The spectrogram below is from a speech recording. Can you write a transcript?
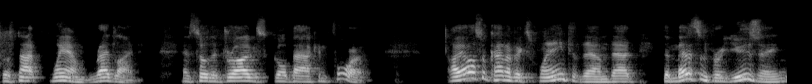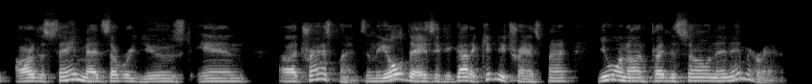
So it's not wham, redlining. And so the drugs go back and forth. I also kind of explained to them that the medicines we're using are the same meds that were used in uh, transplants. In the old days, if you got a kidney transplant, you went on prednisone and Imuran.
